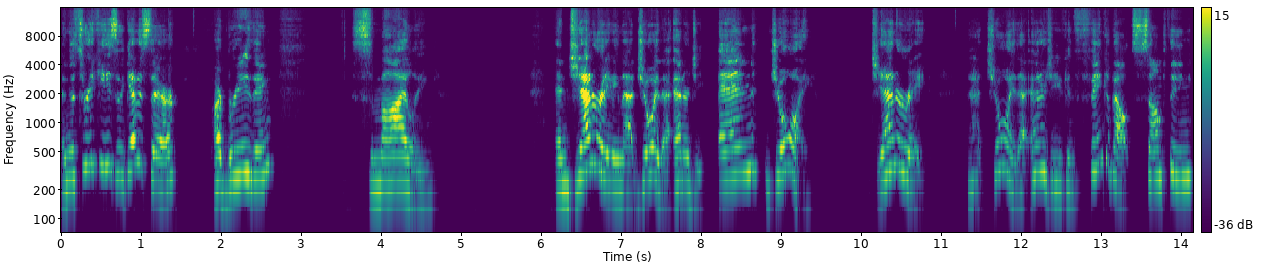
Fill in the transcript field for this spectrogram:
And the three keys that get us there are breathing, smiling, and generating that joy, that energy. Enjoy. Generate that joy, that energy. You can think about something,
